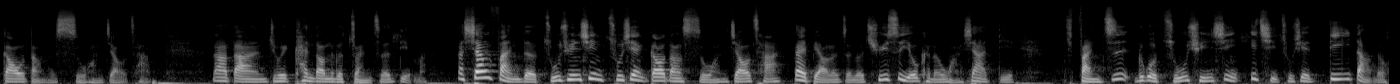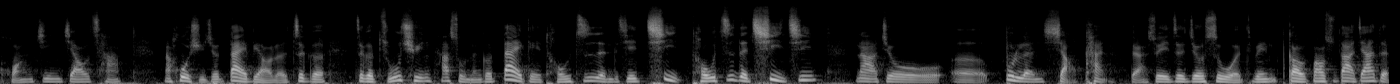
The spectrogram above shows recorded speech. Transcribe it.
高档的死亡交叉。那当然就会看到那个转折点嘛。那相反的，族群性出现高档死亡交叉，代表了整个趋势有可能往下跌。反之，如果族群性一起出现低档的黄金交叉，那或许就代表了这个这个族群它所能够带给投资人的一些契投资的契机，那就呃不能小看，对啊。所以这就是我这边告告诉大家的，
